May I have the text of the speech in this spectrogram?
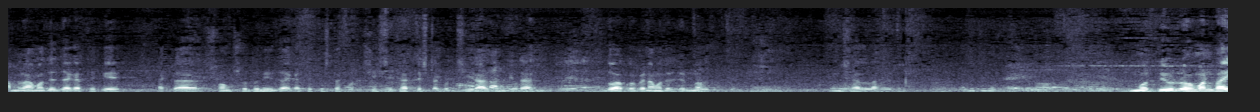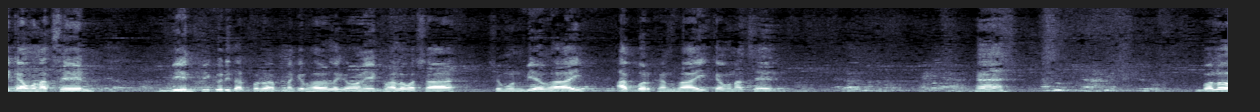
আমরা আমাদের জায়গা থেকে একটা সংশোধনীর জায়গাতে চেষ্টা করছি, শেখার চেষ্টা করছি রাজনীতিটা। দোয়া করবেন আমাদের জন্য। ইনশাল্লাহ মতিউর রহমান ভাই কেমন আছেন? বিএনপি করি, তারপরেও আপনাকে ভালো লাগে। অনেক ভালোবাসা, সুমন বিয়া ভাই, আকবর খান ভাই, কেমন আছেন? হ্যাঁ। বলো।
